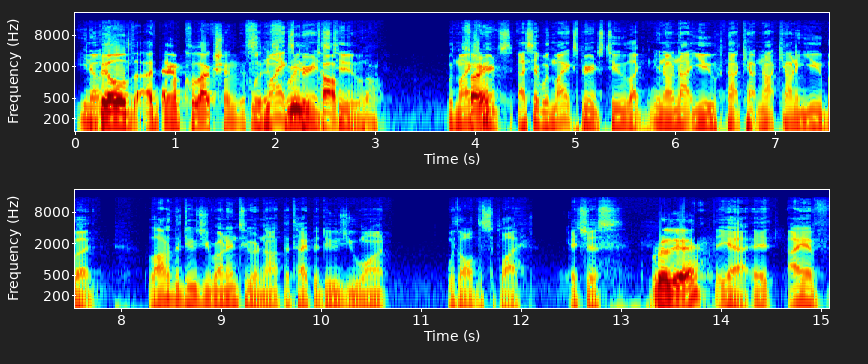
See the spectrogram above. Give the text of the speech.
you know, build a damn collection. It's, with it's my really experience tough. too, so. with my Sorry? experience, I said with my experience too. Like you know, not you, not count, not counting you, but a lot of the dudes you run into are not the type of dudes you want with all the supply. It's just Really, eh? yeah. It. I have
